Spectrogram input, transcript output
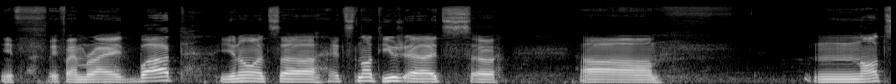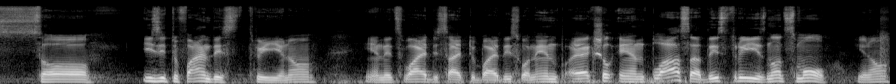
if if I'm right. But you know it's uh it's not usual uh, it's uh, uh, not so easy to find this tree you know and it's why I decided to buy this one and actually and plus uh, this tree is not small you know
